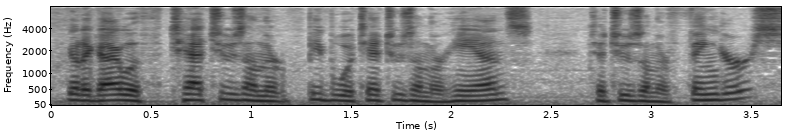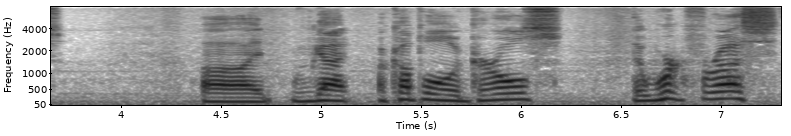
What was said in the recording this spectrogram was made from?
We've got a guy with tattoos on their people with tattoos on their hands, tattoos on their fingers. Uh, we've got a couple of girls that work for us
